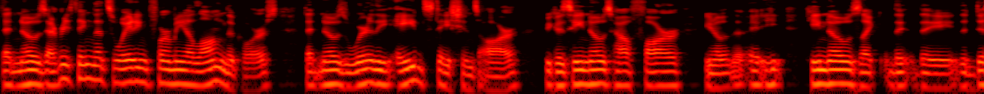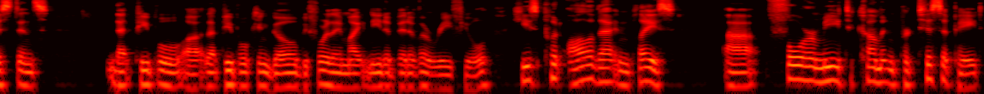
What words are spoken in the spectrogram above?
that knows everything that's waiting for me along the course, that knows where the aid stations are because he knows how far, you know, he, he knows like the, the, the distance that people uh, that people can go before they might need a bit of a refuel. He's put all of that in place uh, for me to come and participate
